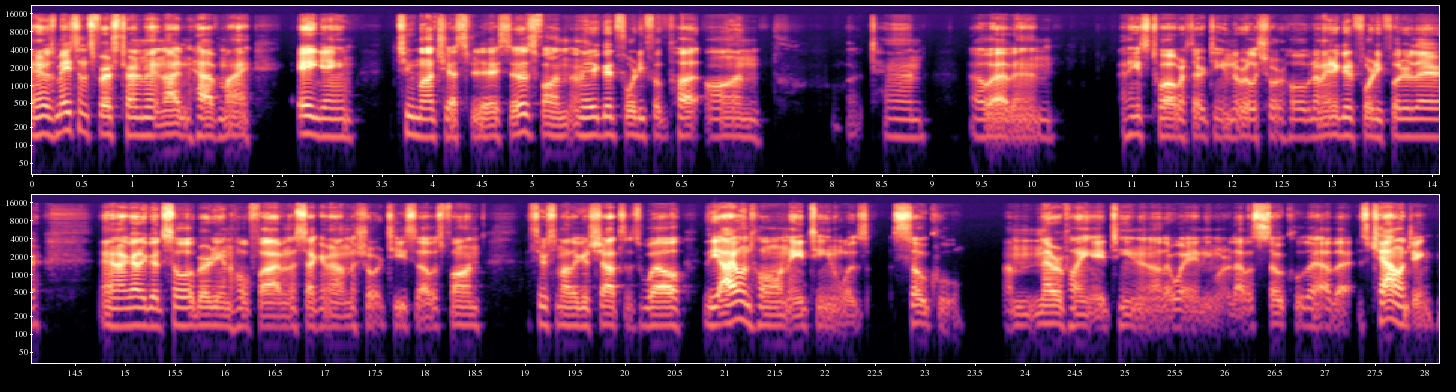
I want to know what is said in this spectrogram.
and it was Mason's first tournament, and I didn't have my A game too much yesterday, so it was fun. I made a good 40 foot putt on what, 10, 11, I think it's 12 or 13, the really short hole, but I made a good 40 footer there. And I got a good solo birdie in hole five in the second round on the short tee, so that was fun. I threw some other good shots as well. The island hole on 18 was so cool. I'm never playing 18 another way anymore. That was so cool to have that. It's challenging.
